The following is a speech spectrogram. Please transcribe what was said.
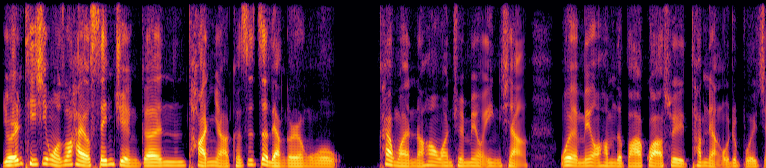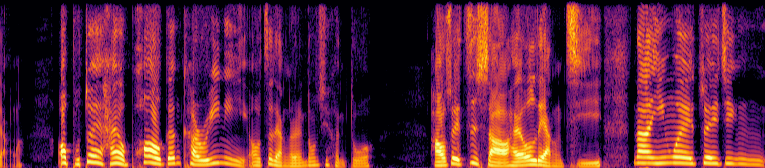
有人提醒我说还有森卷跟 Tanya，可是这两个人我看完然后完全没有印象。我也没有他们的八卦，所以他们两个我就不会讲了。哦，不对，还有 Paul 跟 Carini 哦，这两个人东西很多。好，所以至少还有两集。那因为最近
